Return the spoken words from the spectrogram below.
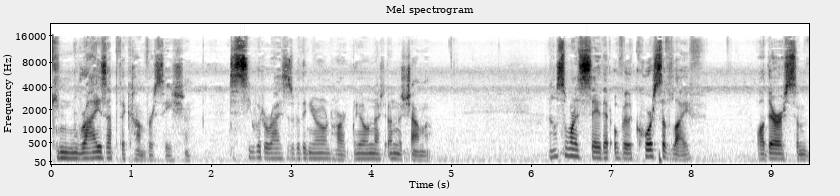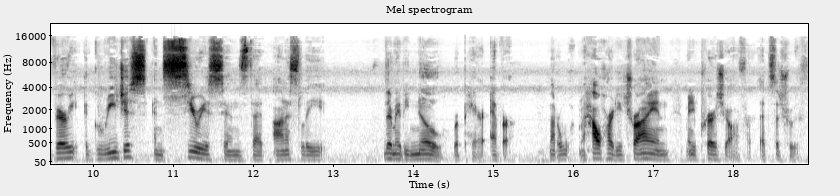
can rise up the conversation to see what arises within your own heart, your own, own neshama. I also want to say that over the course of life, while there are some very egregious and serious sins that honestly there may be no repair ever, no matter how hard you try and many prayers you offer, that's the truth.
